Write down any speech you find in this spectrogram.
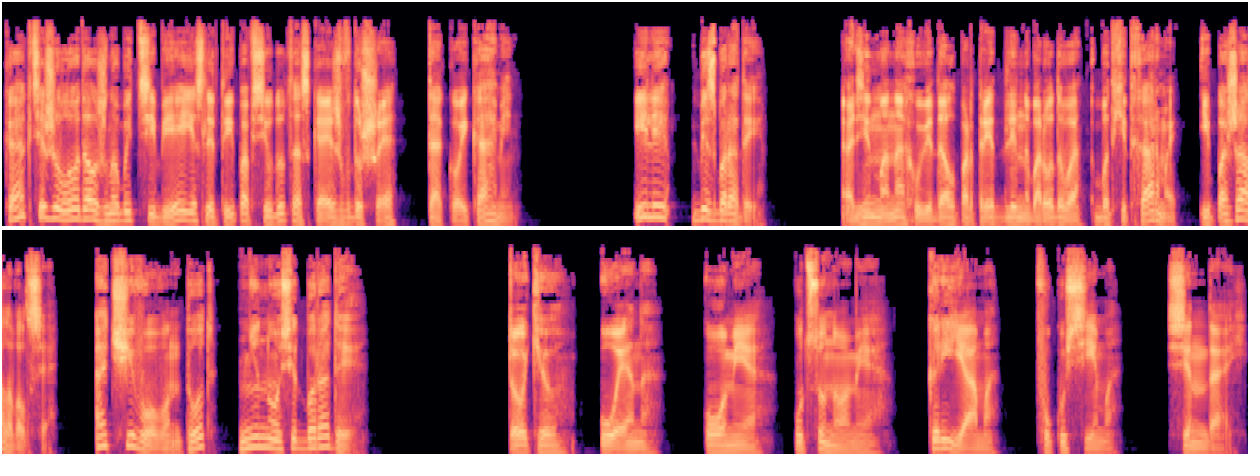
как тяжело должно быть тебе, если ты повсюду таскаешь в душе такой камень. Или без бороды. Один монах увидал портрет длиннобородого Бадхидхармы и пожаловался, отчего вон тот не носит бороды. Токио, Уэна, Омия, Уцуномия, Корияма, Фукусима, Сендай.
